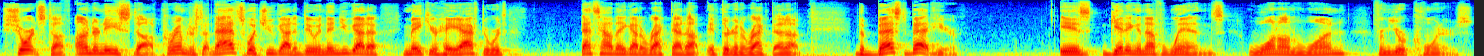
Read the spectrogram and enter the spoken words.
short stuff, underneath stuff, perimeter stuff. That's what you got to do, and then you got to make your hay afterwards. That's how they got to rack that up if they're going to rack that up. The best bet here is getting enough wins one on one from your corners.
